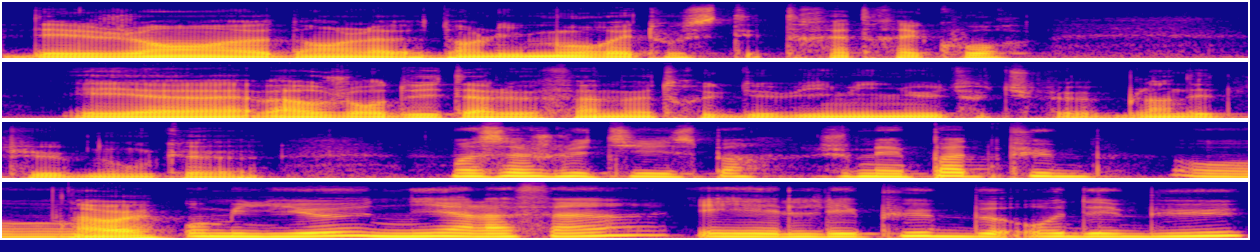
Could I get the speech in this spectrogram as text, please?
des gens dans l'humour et tout, c'était très très court. Et euh, bah, aujourd'hui, tu as le fameux truc de 8 minutes où tu peux blinder de pub. Donc, euh, Moi, ça, je l'utilise pas. Je mets pas de pub au, Ah ouais au milieu, ni à la fin. Et les pubs au début,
